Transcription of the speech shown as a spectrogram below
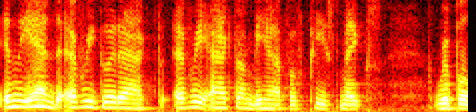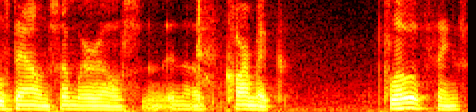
in the end, every good act, every act on behalf of peace makes ripples down somewhere else in, in a karmic flow of things.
